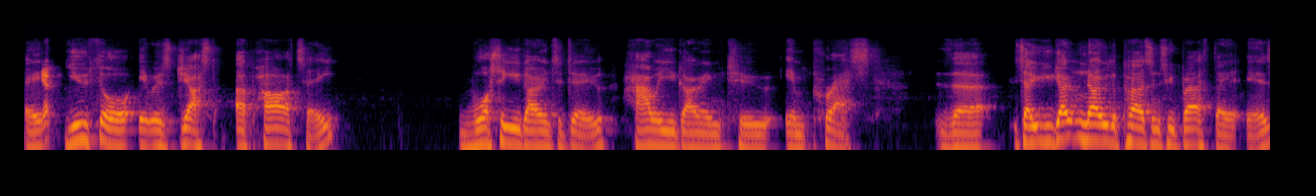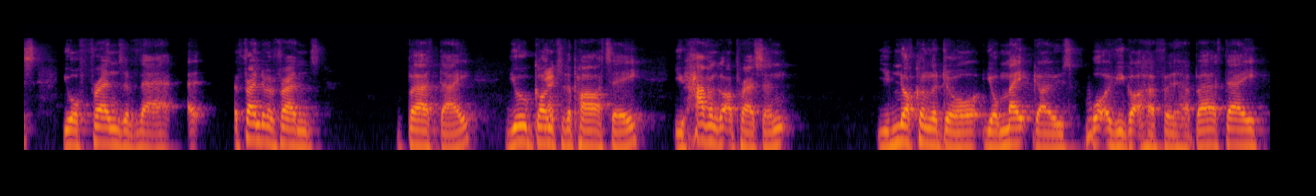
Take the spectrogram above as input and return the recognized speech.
Eh? Yep. you thought it was just a party. What are you going to do? How are you going to impress the so you don't know the person's whose birthday it is. You're friends of their a, a friend of a friend's birthday. You're gone Right. to the party. You haven't got a present. You knock on the door. Your mate goes what have you got her for her birthday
